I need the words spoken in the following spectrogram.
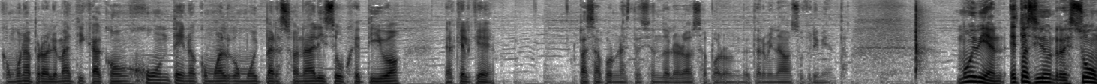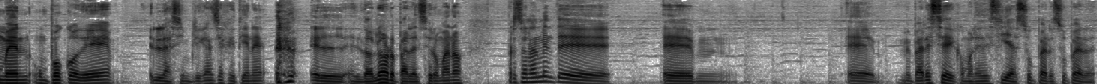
como una problemática conjunta y no como algo muy personal y subjetivo de aquel que pasa por una estación dolorosa, por un determinado sufrimiento. Muy bien, esto ha sido un resumen un poco de las implicancias que tiene el, dolor para el ser humano. Personalmente, em, eh, me parece, como les decía, súper, súper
